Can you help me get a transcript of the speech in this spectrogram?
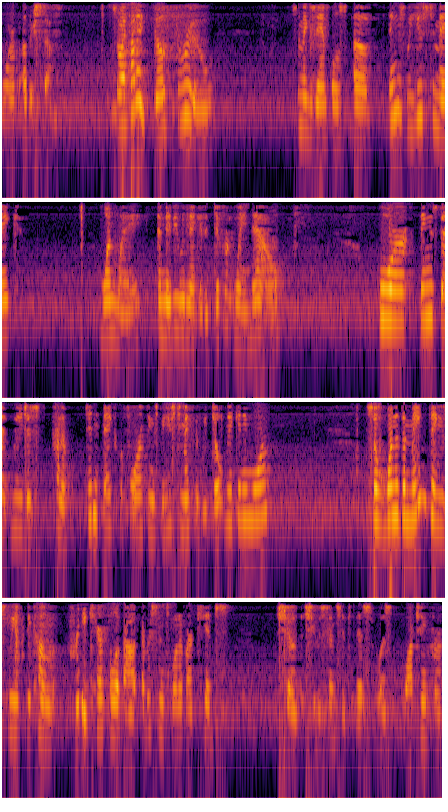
more of other stuff. So I thought I'd go through some examples of things we used to make one way, and maybe we make it a different way now, or things that we just kind of didn't make before, things we used to make that we don't make anymore. So one of the main things we've become pretty careful about ever since one of our kids showed that she was sensitive to this was watching for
